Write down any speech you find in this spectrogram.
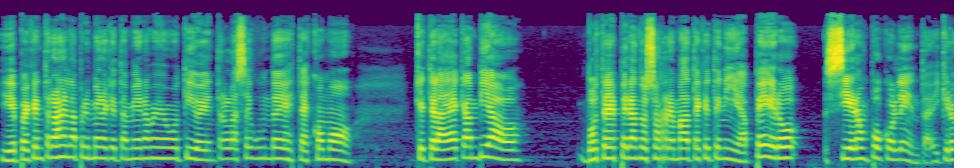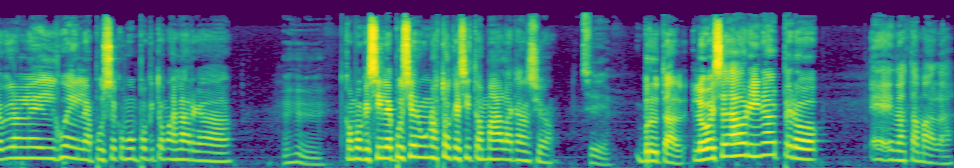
Y después que entras en la primera, que también era medio emotiva, y entra la segunda, esta, es como que te la haya cambiado. Vos estás esperando esos remates que tenía, pero sí era un poco lenta. Y creo que con el Wayne la puse como un poquito más larga. Como que sí le pusieron unos toquecitos más a la canción. Sí. Brutal. Lo hubiese dado original, pero eh, no está mala.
